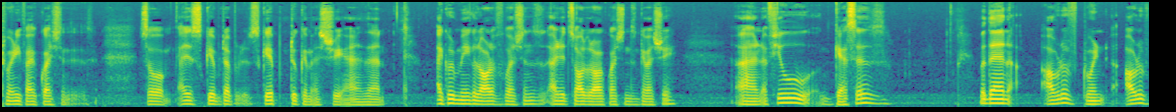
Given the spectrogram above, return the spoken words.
25 questions. So I just skipped up, skipped to chemistry and then I could make a lot of questions. I did solve a lot of questions in chemistry and a few guesses. But then out of 20 out of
